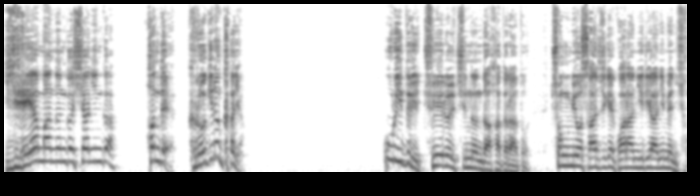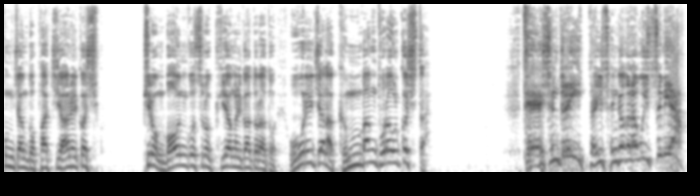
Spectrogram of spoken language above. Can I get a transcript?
이래야 맞는 것이 아닌가? 헌데 그러기는커녕 우리들이 죄를 짓는다 하더라도 종묘사직에 관한 일이 아니면 형장도 받지 않을 것이고 비록 먼 곳으로 귀향을 가더라도 오래지 않아 금방 돌아올 것이다. 대신들이 있다 이 생각을 하고 있음이야.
